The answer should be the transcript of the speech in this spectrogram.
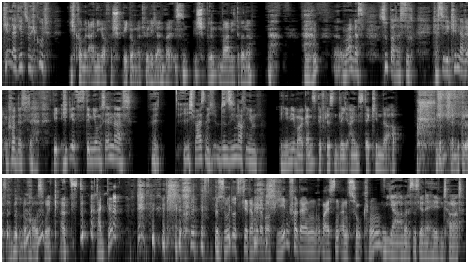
Kinder, geht's euch gut? Ich komme in einiger Verspätung natürlich an, weil Sprinten war nicht drin. Mhm. Ron, das super, dass du, dass du die Kinder retten konntest. Wie, wie geht's dem Jungen Sanders? Ich weiß nicht, sieh nach ihm. Ich nehme dir mal ganz geflissentlich eins der Kinder ab, damit du das andere noch rausholen kannst. Danke. Besudelst dir damit aber auf jeden Fall deinen weißen Anzug, ne? Ja, aber das ist ja eine Heldentat.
